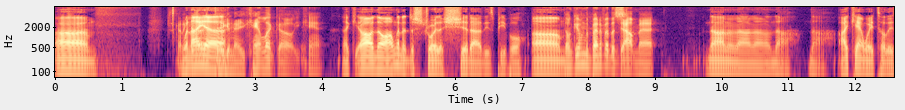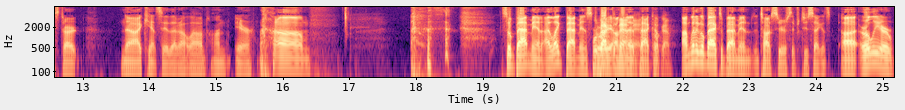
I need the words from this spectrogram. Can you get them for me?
um, when I, uh, dig in there, you can't let go. You can't. like, oh no, I'm gonna destroy the shit out of these people. Um, Don't give them the benefit of the doubt, Matt. no, no, no, no, no, no. I can't wait till they start. No, I can't say that out loud on air. um. so Batman, I like Batman's story. I'm Batman. gonna back up. Okay. I'm gonna go back to Batman and talk seriously for two seconds. Uh, earlier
